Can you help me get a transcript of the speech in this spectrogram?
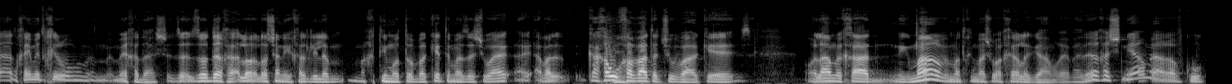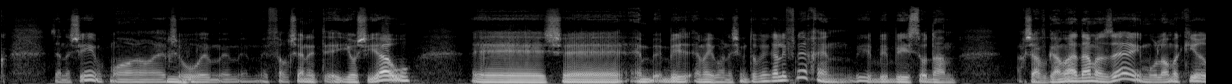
החיים התחילו מחדש. זו, זו דרך, לא, לא שאני חלילה מחתים אותו בכתם הזה שהוא היה, אבל ככה הוא חווה את התשובה, כעולם אחד נגמר ומתחיל משהו אחר לגמרי. והדרך השנייה, אומר הרב קוק, זה אנשים, כמו איך שהוא מפרשן את יאשיהו, אה, שהם הם היו אנשים טובים גם לפני כן, ב- ב- ביסודם. עכשיו, גם האדם הזה, אם הוא לא מכיר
